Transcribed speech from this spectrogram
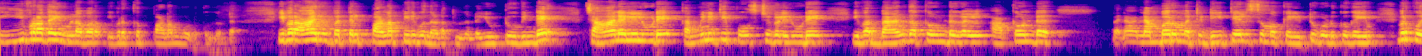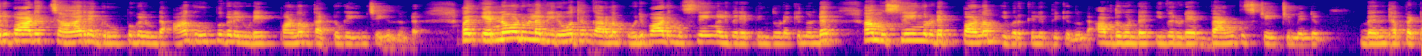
തീവ്രതയുള്ളവർ ഇവർക്ക് പണം കൊടുക്കുന്നുണ്ട്. ഇവർ ആ രൂപത്തിൽ പണപ്പിരിവ് നടത്തുന്നുണ്ട്. യൂട്യൂബിന്റെ ചാനലിലൂടെ കമ്മ്യൂണിറ്റി പോസ്റ്റുകളിലൂടെ ഇവർ ബാങ്ക് അക്കൗണ്ടുകൾ അക്കൗണ്ട് നമ്പറും മറ്റ് ഡീറ്റെയിൽസും ഒക്കെ ഇട്ടു ഇട്ടുകൊടുക്കുകയും ഇവർക്ക് ഒരുപാട് ചാര ഗ്രൂപ്പുകളുണ്ട് ആ ഗ്രൂപ്പുകളിലൂടെ പണം തട്ടുകയും ചെയ്യുന്നുണ്ട്. അപ്പൊ എന്നോടുള്ള വിരോധം കാരണം ഒരുപാട് മുസ്ലിങ്ങൾ ഇവരെ പിന്തുണയ്ക്കുന്നുണ്ട്. ആ മുസ്ലിങ്ങളുടെ പണം ഇവർക്ക് ലഭിക്കുന്നുണ്ട്. അതുകൊണ്ട് ഇവരുടെ ബാങ്ക് സ്റ്റേറ്റ്മെന്റും ബന്ധപ്പെട്ട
